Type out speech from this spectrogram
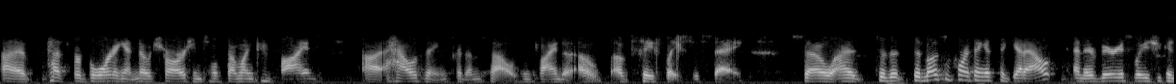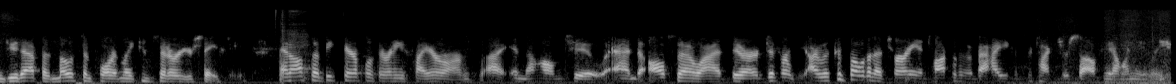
uh, pets for boarding at no charge until someone can find uh, housing for themselves and find a, a, a safe place to stay. So, uh, so the, the most important thing is to get out, and there are various ways you can do that, but most importantly, consider your safety. And also be careful if there are any firearms uh, in the home, too. And also, uh, there are different, I would consult with an attorney and talk with them about how you can protect yourself, you know, when you leave.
